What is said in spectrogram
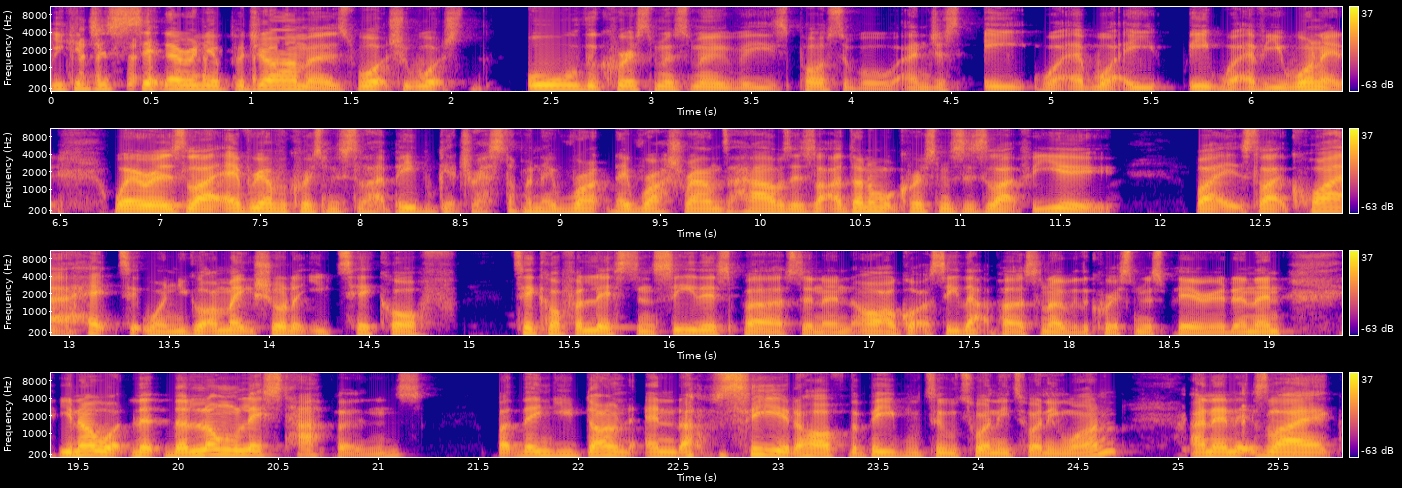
you can just sit there in your pajamas, watch watch all the Christmas movies possible, and just eat whatever what eat, eat whatever you wanted. Whereas like every other Christmas, like people get dressed up and they ru- they rush around to houses. Like I don't know what Christmas is like for you, but it's like quite a hectic one. You got to make sure that you tick off tick off a list and see this person, and oh, I've got to see that person over the Christmas period, and then you know what? The, the long list happens, but then you don't end up seeing half the people till 2021, and then it's like.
